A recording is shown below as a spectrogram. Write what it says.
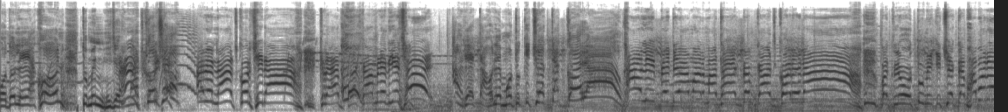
বদলে এখন তুমি নিজে নাচ করছ? আরে নাচ করছি না। ক্র্যাব কামড়ে দিয়েছে। আরে তাহলে মোটু কিছু একটা করো। খালি পেটে আমার মাথা একদম কাজ করে না। পাতলু তুমি কিছু একটা ভাবো না।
